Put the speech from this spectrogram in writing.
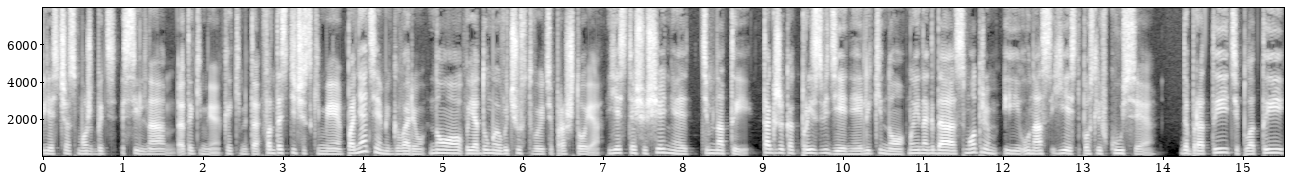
я сейчас, может быть, сильно э, такими какими-то фантастическими понятиями говорю, но я думаю, вы чувствуете, про что я. Есть ощущение темноты, так же, как произведение или кино. Мы иногда смотрим, и у нас есть послевкусие доброты, теплоты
